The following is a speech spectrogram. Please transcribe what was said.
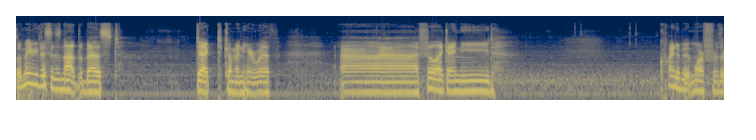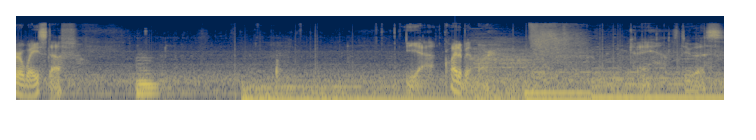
So maybe this is not the best deck to come in here with. Uh, I feel like I need quite a bit more further away stuff. Yeah, quite a bit more. Okay, let's do this.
